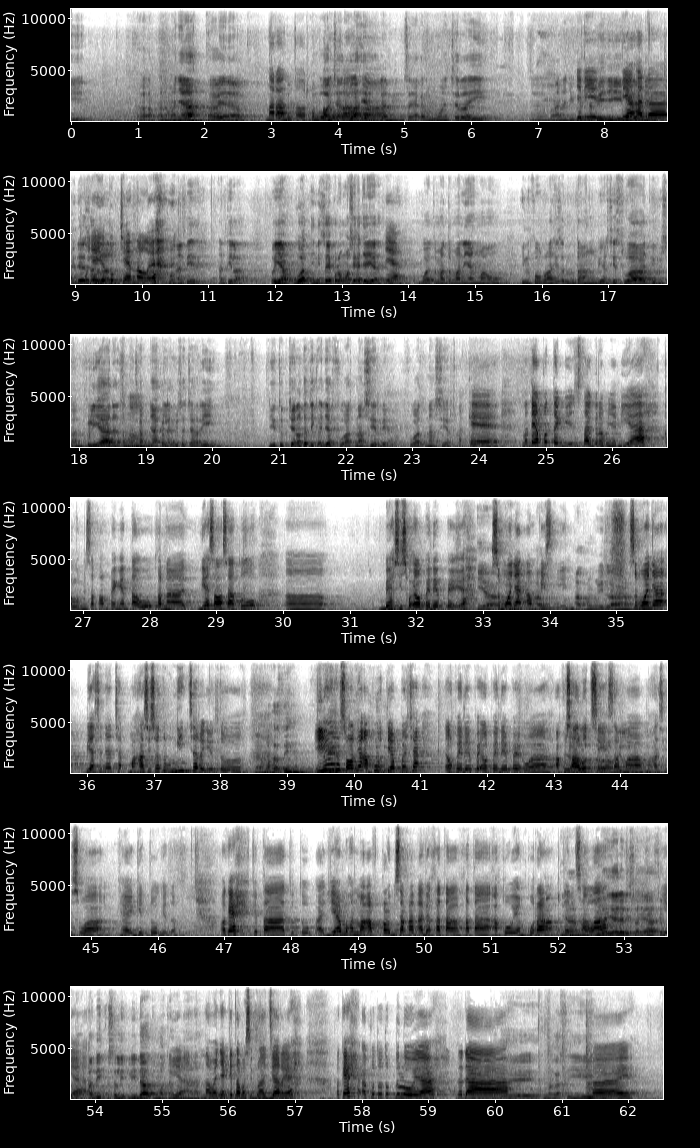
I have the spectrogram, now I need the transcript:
uh, apa namanya? uh, ya, Narator, pembawa acara lah ya dan saya akan mewawancarai uh, Mbak Ana juga Jadi tapi di dia bidang- ada bidang punya saluran, YouTube channel ya Ya, nanti nantilah. Oh ya, buat ini saya promosi aja ya. Iya Buat teman-teman yang mau informasi tentang beasiswa, jurusan kuliah dan semacamnya, kalian bisa cari di YouTube channel ketik aja Fuad Nasir ya. Fuad Nasir. Oke, nanti aku tag Instagramnya dia. Kalau misalkan pengen tahu, karena dia salah satu eh, beasiswa LPDP ya. Iya. Semuanya al- ampis. al- Alhamdulillah. Semuanya biasanya mahasiswa tuh ngincer itu. Ya, masa sih? Iya, soalnya aku tiap baca LPDP LPDP, wah aku Ya, salut sih sama mahasiswa kayak gitu gitu. Oke, kita tutup aja. Mohon maaf kalau misalkan ada kata-kata aku yang kurang dan ya, maaf salah. juga ya dari saya. Siapa Iya. tahu tadi keselip lidah atau macamnya. Iya, namanya kita masih belajar ya. Oke, aku tutup dulu ya. Dadah. Oke, terima kasih. Bye.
